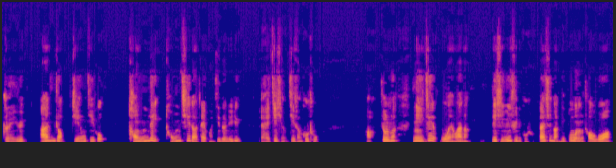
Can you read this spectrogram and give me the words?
准予按照金融机构同类同期的贷款基准利率来进行计算扣除。啊，就是说你这五百万呢，利息允许你扣除，但是呢，你不能超过。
